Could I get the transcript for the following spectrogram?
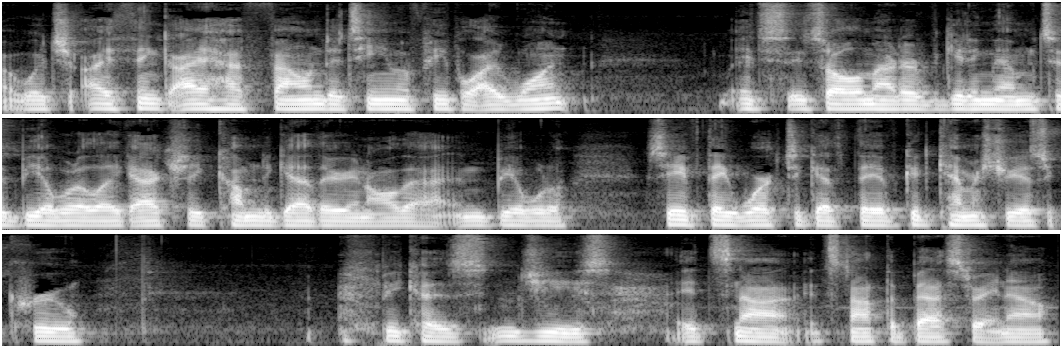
Uh, which I think I have found a team of people I want. It's it's all a matter of getting them to be able to like actually come together and all that and be able to see if they work together. They have good chemistry as a crew because geez, it's not it's not the best right now.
